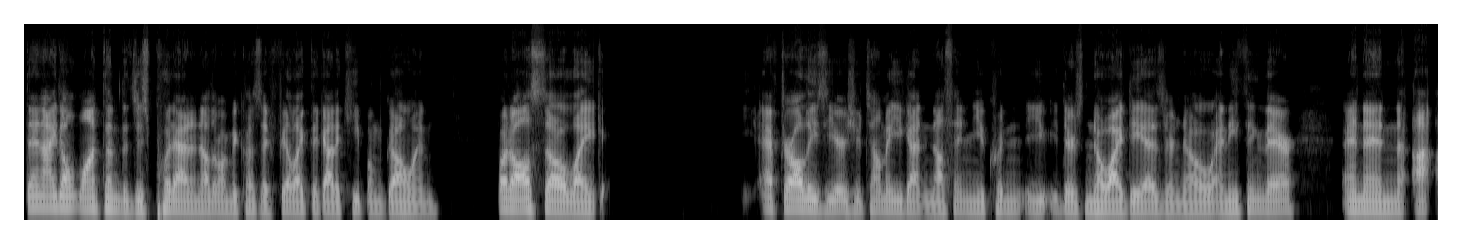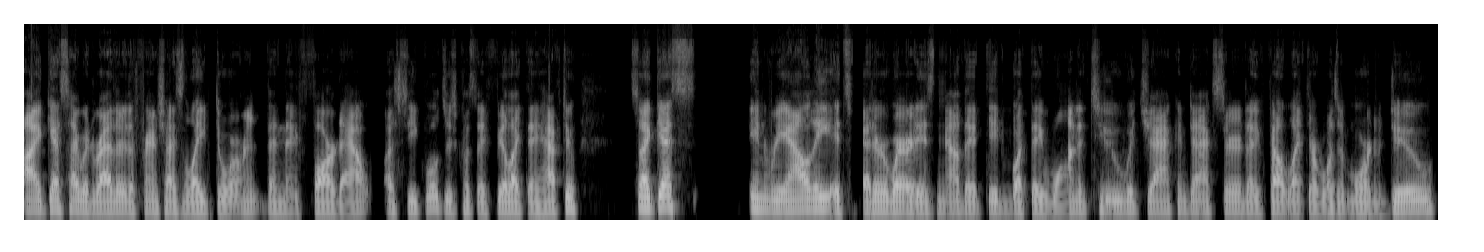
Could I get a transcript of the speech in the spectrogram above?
then I don't want them to just put out another one because they feel like they got to keep them going. But also, like, after all these years, you're telling me you got nothing. You couldn't. You there's no ideas or no anything there. And then I, I guess I would rather the franchise lay dormant than they fart out a sequel just because they feel like they have to. So I guess in reality, it's better where it is now. They did what they wanted to with Jak and Daxter. They felt like there wasn't more to do,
